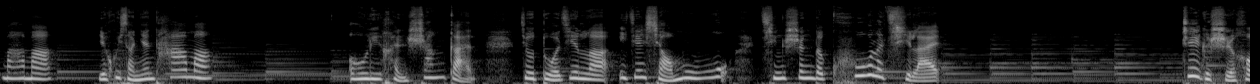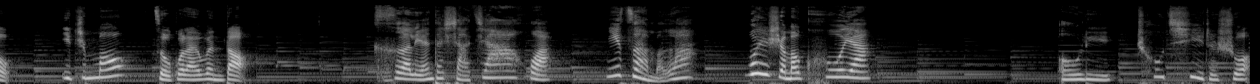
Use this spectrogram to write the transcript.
妈妈也会想念他吗？欧丽很伤感，就躲进了一间小木屋，轻声的哭了起来。这个时候，一只猫走过来问道：“可怜的小家伙，你怎么了？为什么哭呀？”欧丽抽泣着说：“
